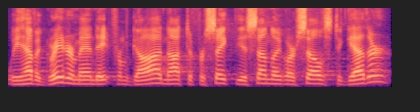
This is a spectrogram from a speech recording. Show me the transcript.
we have a greater mandate from God not to forsake the assembling of ourselves together.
